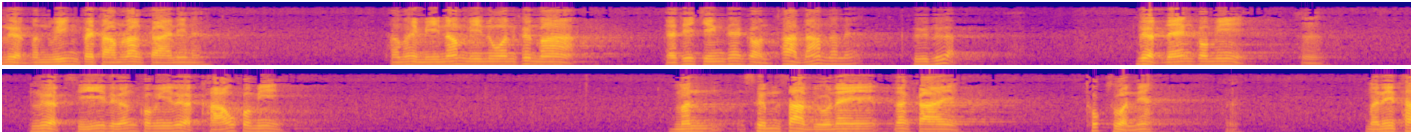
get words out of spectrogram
เลือดมันวิ่งไปตามร่างกายนี่นะ ทำให้มีน้ำมีนวลขึ้นมา แต่ที่จริงแท้ก่อนธาตุน้ำนั่นแหละ คือเลือด เลือดแดงก็มีเลือดสีเหลืองก็มีเลือดขาวก็มี มันซึมซาบอยู่ในร่างกายทุกส่วนเนี่ยมันนี้ถ้า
